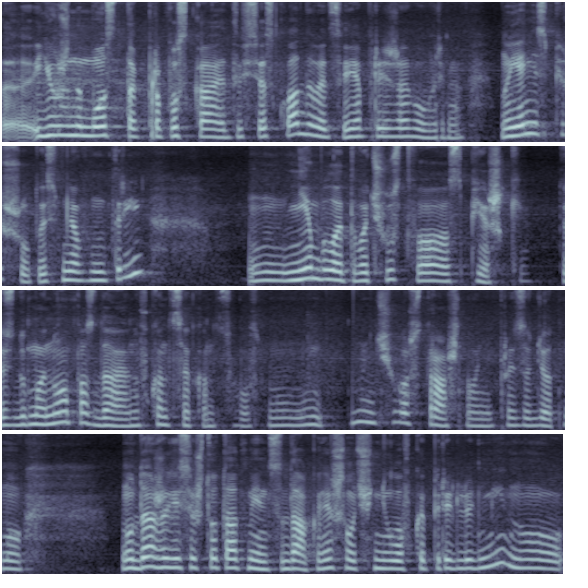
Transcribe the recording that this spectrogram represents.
э, Южный мост так пропускает, и все складывается, и я приезжаю вовремя. Но я не спешу, то есть у меня внутри не было этого чувства спешки. То есть думаю, ну опоздаю, ну в конце концов, ну, ну, ну ничего страшного не произойдет. Ну, ну даже если что-то отменится, да, конечно, очень неловко перед людьми, но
